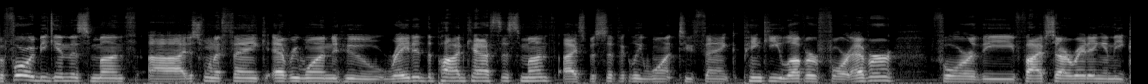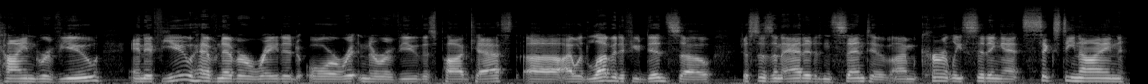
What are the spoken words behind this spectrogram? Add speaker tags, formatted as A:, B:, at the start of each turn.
A: Before we begin this month, uh, I just want to thank everyone who rated the podcast this month. I specifically want to thank Pinky Lover Forever for the five star rating and the kind review. And if you have never rated or written a review this podcast, uh, I would love it if you did so. Just as an added incentive, I'm currently sitting at 69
